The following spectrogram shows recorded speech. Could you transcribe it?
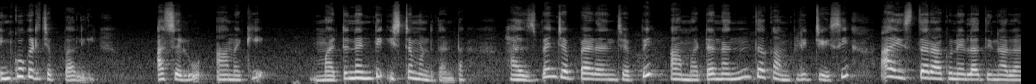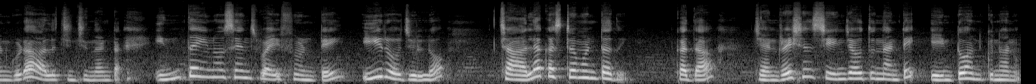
ఇంకొకటి చెప్పాలి. అసలు ఆమెకి మటన్ అంటే ఇష్టం ఉండదంట. హస్బెండ్ చెప్పాడని చెప్పి ఆ మటన్ అంతా కంప్లీట్ చేసి ఆ ఇస్తరాకుని ఎలా తినాలని కూడా ఆలోచించిందంట. ఇంత ఇన్నోసెన్స్ వైఫ్ ఉంటే ఈ రోజుల్లో చాలా కష్టం ఉంటుంది కదా. జనరేషన్స్ చేంజ్ అవుతుందంటే ఏంటో అనుకున్నాను.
